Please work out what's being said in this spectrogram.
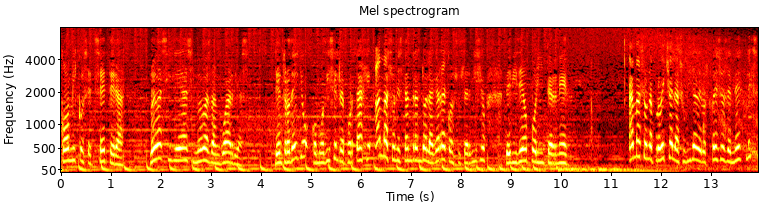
cómicos, etcétera. Nuevas ideas y nuevas vanguardias. Dentro de ello, como dice el reportaje, Amazon está entrando a la guerra con su servicio de video por internet. Amazon aprovecha la subida de los precios de Netflix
